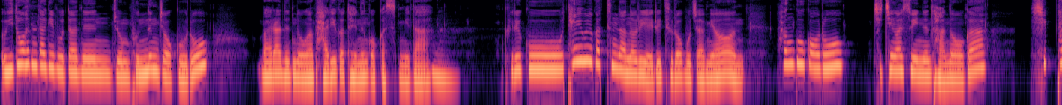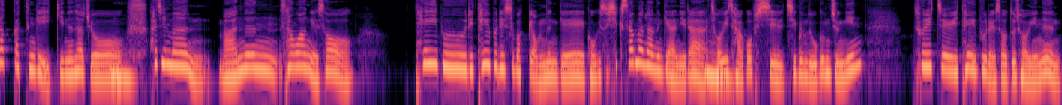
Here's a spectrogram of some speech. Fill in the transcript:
의도한다기보다는 좀 본능적으로 말하는 동안 발휘가 되는 것 같습니다. 음. 그리고 테이블 같은 단어를 예를 들어보자면 한국어로 지칭할 수 있는 단어가 식탁 같은 게 있기는 하죠. 음. 하지만 많은 상황에서 테이블이 테이블일 수밖에 없는 게 거기서 식사만 하는 게 아니라 음. 저희 작업실 지금 녹음 중인 소리제의 테이블에서도 저희는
